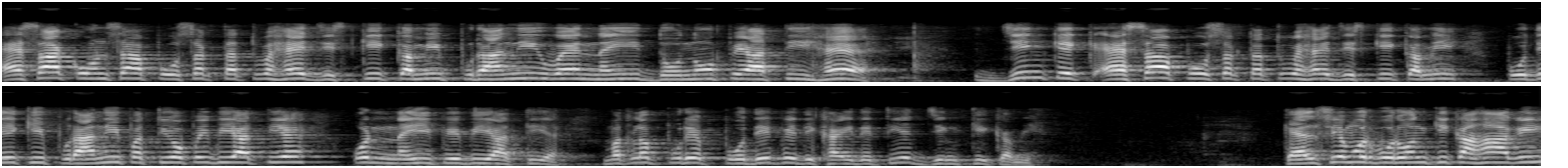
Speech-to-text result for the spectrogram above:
ऐसा कौन सा पोषक तत्व है जिसकी कमी पुरानी व नई दोनों पे आती है? जिंक एक ऐसा पोषक तत्व है जिसकी कमी पौधे की पुरानी पत्तियों पे भी आती है और नई पे भी आती है। मतलब पूरे पौधे पे दिखाई देती है जिंक की कमी। कैल्शियम और बोरोन की कहाँ आ गई?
